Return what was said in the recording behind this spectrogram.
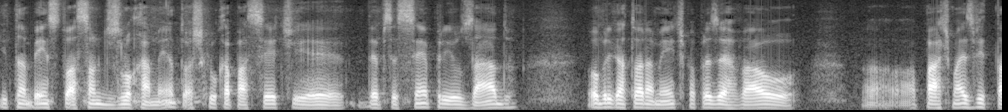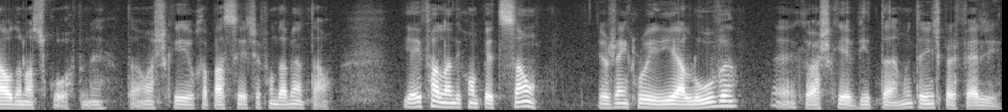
e também situação de deslocamento. Acho que o capacete é, deve ser sempre usado obrigatoriamente para preservar o, a, a, parte mais vital do nosso corpo. Né? Então, acho que o capacete é fundamental. E aí, falando em competição, eu já incluiria a luva, é, que eu acho que evita. Muita gente prefere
